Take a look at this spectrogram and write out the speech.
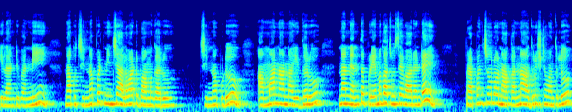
ఇలాంటివన్నీ నాకు చిన్నప్పటి నుంచే అలవాటు బామ్మగారు. చిన్నప్పుడు అమ్మా నాన్న ఇద్దరు నన్నెంత ప్రేమగా చూసేవారంటే ప్రపంచంలో నాకన్నా అదృష్టవంతులు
